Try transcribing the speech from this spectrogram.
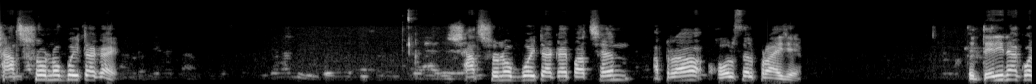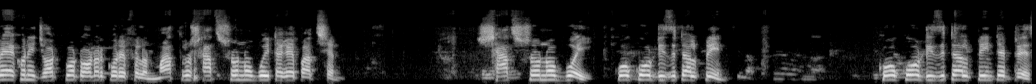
সাতশো নব্বই টাকায়। সাতশো নব্বই টাকায় পাচ্ছেন আপনারা হোলসেল প্রাইজে তো দেরি না করে এখনই ঝটপট অর্ডার করে ফেলুন। মাত্র সাতশো নব্বই টাকায় পাচ্ছেন। সাতশো নব্বই coco digital print coco digital printed dress,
